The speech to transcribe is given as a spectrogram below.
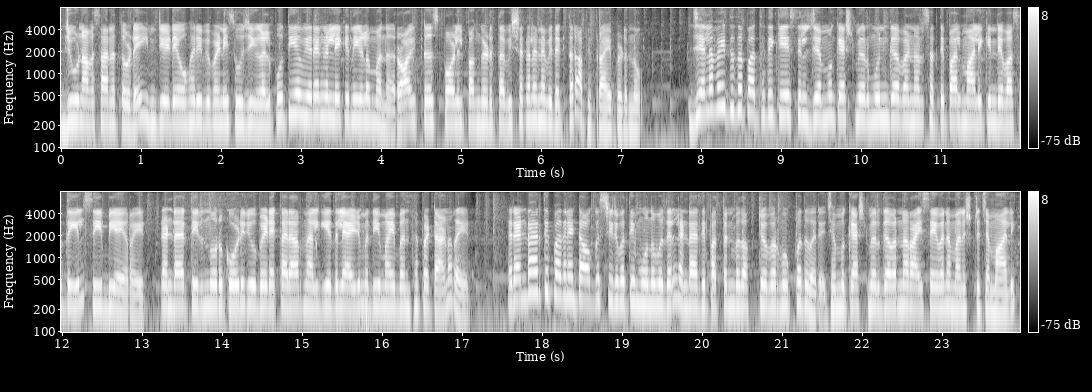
ജൂൺ അവസാനത്തോടെ ഇന്ത്യയുടെ ഓഹരി വിപണി സൂചികകൾ പുതിയ ഉയരങ്ങളിലേക്ക് നീളുമെന്ന് റോയിട്ടേഴ്സ് പോളിൽ പങ്കെടുത്ത വിശകലന വിദഗ്ധർ അഭിപ്രായപ്പെടുന്നു. ജലവൈദ്യുത പദ്ധതി കേസിൽ ജമ്മു കാശ്മീർ മുൻ ഗവർണർ സത്യപാൽ മാലിക്കിന്റെ വസതിയിൽ സി ബി ഐ റെയ്ഡ്. രണ്ടായിരത്തി ഇരുന്നൂറ് കോടി രൂപയുടെ കരാർ നൽകിയതിലെ അഴിമതിയുമായി ബന്ധപ്പെട്ടാണ് റെയ്ഡ്. രണ്ടായിരത്തി പതിനെട്ട് ഓഗസ്റ്റ് ഇരുപത്തി മൂന്ന് മുതൽ രണ്ടായിരത്തി പത്തൊൻപത് ഒക്ടോബർ മുപ്പത് വരെ ജമ്മു കാശ്മീർ ഗവർണറായി സേവനമനുഷ്ഠിച്ച മാലിക്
